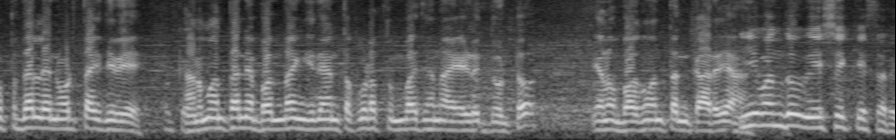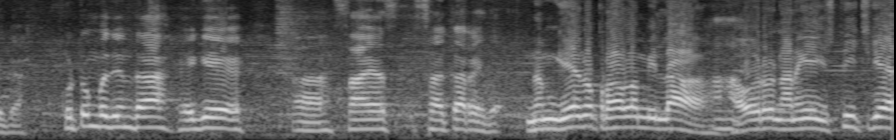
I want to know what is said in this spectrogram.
ರೂಪದಲ್ಲೇ ನೋಡ್ತಾ ಇದ್ದೀವಿ. ಹನುಮಂತನೇ ಬಂದಂಗಿದೆ ಅಂತ ಕೂಡ ತುಂಬ ಜನ ಹೇಳಿದ್ದುಂಟು. ಏನೋ ಭಗವಂತನ ಕಾರ್ಯ. ಈ ಒಂದು ವೇಷಕ್ಕೆ ಸರ್ ಈಗ? ಕುಟುಂಬದಿಂದ ಹೇಗೆ ಸಹಾಯ ಸಹಕಾರ ಇದೆ? ನಮಗೇನು ಪ್ರಾಬ್ಲಮ್ ಇಲ್ಲ. ಅವರು ನನಗೆ ಇತ್ತೀಚೆಗೆ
